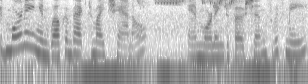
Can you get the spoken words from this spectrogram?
Good morning and welcome back to my channel and morning devotions with me.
